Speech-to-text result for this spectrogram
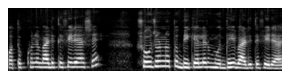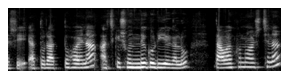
কতক্ষণে বাড়িতে ফিরে আসে। সৌজন্য তো বিকেলের মধ্যেই বাড়িতে ফিরে আসে। এত রাত তো হয় না, আজকে সন্ধে গড়িয়ে গেল। তাও এখনও আসছে না।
